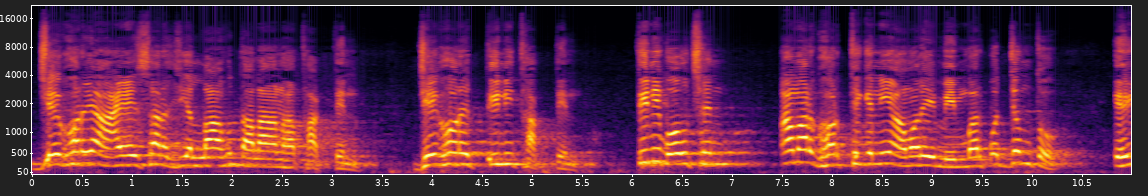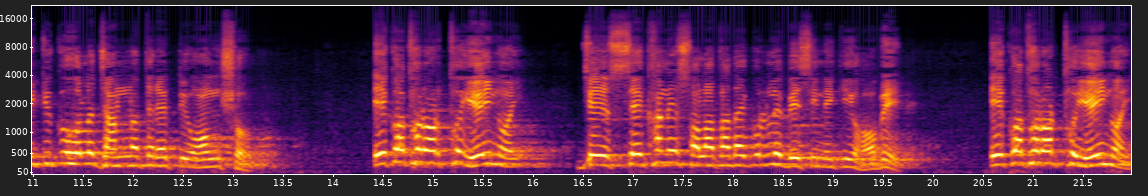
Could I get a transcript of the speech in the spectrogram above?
যে ঘরে আয়েসা রাজিয়াল্লাহ তালা আনহা থাকতেন, যে ঘরে তিনি থাকতেন, তিনি বলছেন, আমার ঘর থেকে নিয়ে আমার এই মেম্বার পর্যন্ত এইটুকু হলো জান্নাতের একটি অংশ। এ কথার অর্থ এই নয় যে সেখানে সলাত আদায় করলে বেশি নেকি হবে। এ কথার অর্থ এই নয়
